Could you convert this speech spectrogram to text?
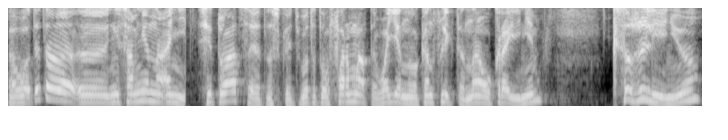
Вот. Это, э, несомненно, они. Ситуация, так сказать, вот этого формата военного конфликта на Украине, к сожалению, э,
